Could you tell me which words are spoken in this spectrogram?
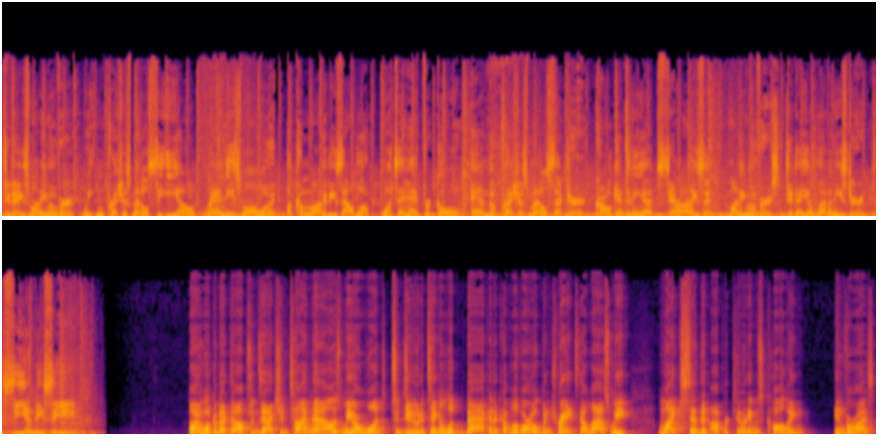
Today's money mover, Wheaton Precious Metals CEO Randy Smallwood. A commodities outlook, what's ahead for gold and the precious metal sector. Carl Quintanilla, Sarah Eisen, Money Movers. Today 11 Eastern, CNBC. All right, welcome back to Options Action. Time now, as we are wont to do, to take a look back at a couple of our open trades. Now, last week, Mike said that opportunity was calling in Verizon.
